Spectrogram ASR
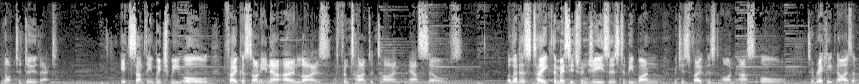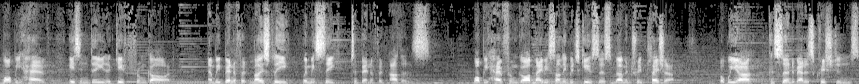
not to do that. It's something which we all focus on in our own lives from time to time ourselves. But let us take the message from Jesus to be one which is focused on us all, to recognize that what we have is indeed a gift from God, and we benefit mostly when we seek to benefit others. What we have from God may be something which gives us momentary pleasure, but we are concerned about as Christians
